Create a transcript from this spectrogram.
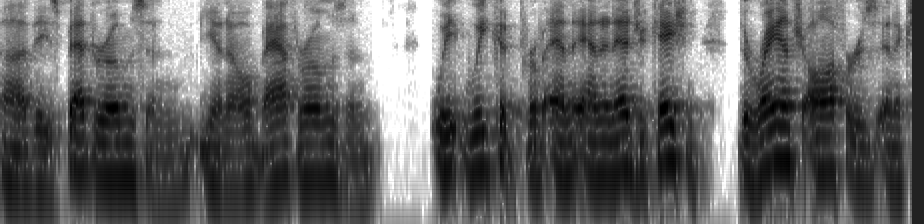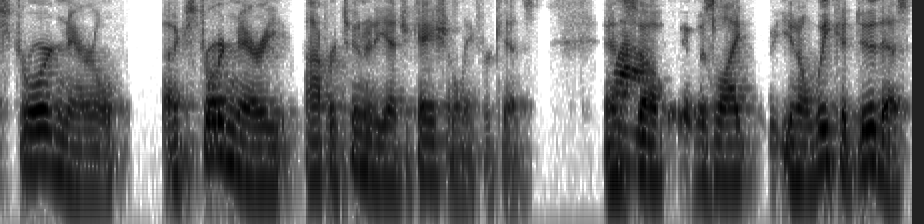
uh, these bedrooms and, you know, bathrooms and we, we could, prov- and, and an education. The ranch offers an extraordinary, extraordinary opportunity educationally for kids. And wow. so it was like, you know, we could do this.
